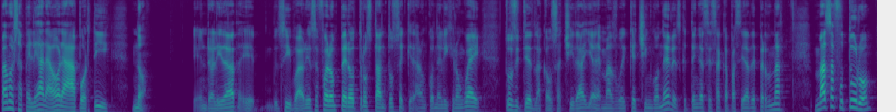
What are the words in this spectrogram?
vamos a pelear ahora por ti. No, en realidad, eh, sí, varios se fueron, pero otros tantos se quedaron con él y dijeron, güey, tú sí tienes la causa chida y además, güey, qué chingón eres que tengas esa capacidad de perdonar. Más a futuro,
